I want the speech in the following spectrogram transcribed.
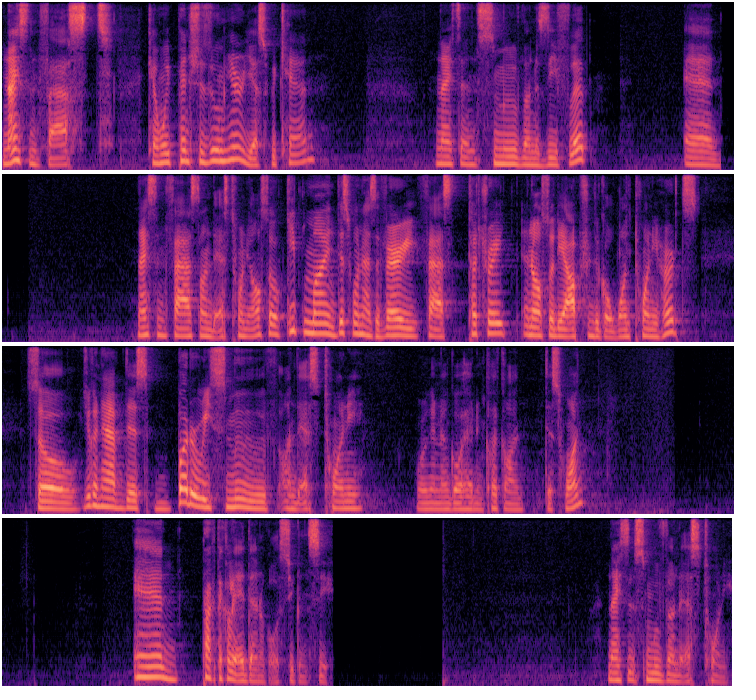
Nice and fast. Can we pinch the zoom here? Yes, we can nice and smooth on the Z Flip, and nice and fast on the S20 also. Keep in mind, this one has a very fast touch rate and also the option to go 120 Hertz. So you can have this buttery smooth on the S20. We're gonna go ahead and click on this one. And practically identical as you can see. Nice and smooth on the S20.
